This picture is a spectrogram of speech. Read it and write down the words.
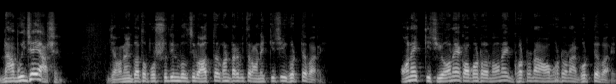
না বুঝাই আসেন। যেমন আমি গত পরশু দিন বলছি, বাহাত্তর ঘণ্টার ভিতরে অনেক কিছুই ঘটতে পারে। অনেক কিছু অনেক অঘটন, অনেক ঘটনা, অঘটনা ঘটতে পারে।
